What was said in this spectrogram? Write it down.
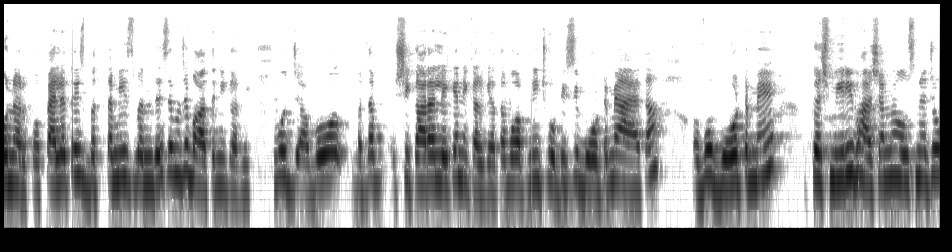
ओनर को। पहले तो इस बदतमीज बंदे से मुझे बात नहीं करनी। वो वो मतलब शिकारा लेके निकल गया था। वो अपनी छोटी सी बोट में आया था और वो बोट में कश्मीरी भाषा में उसने जो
